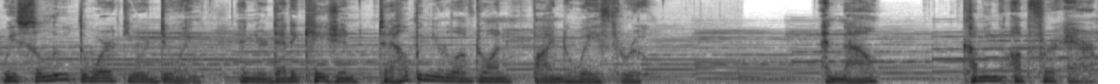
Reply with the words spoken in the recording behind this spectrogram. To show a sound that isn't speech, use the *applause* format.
We salute the work you are doing and your dedication to helping your loved one find a way through. And now, coming up for air.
